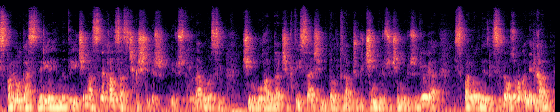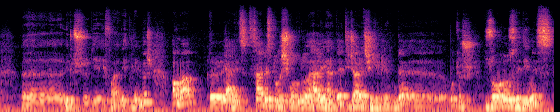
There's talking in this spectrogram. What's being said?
İspanyol gazeteleri yayınladığı için aslında Kansas çıkışlı bir virüstür o da. Bu nasıl Çin Wuhan'dan çıktıysa şimdi Donald Trump çünkü Çin virüsü Çin virüsü diyor ya İspanyol nezlesi de o zaman Amerikan e, virüsü diye ifade edilebilir. Ama e, yani serbest dolaşım olduğu her yerde ticaret şehirlerinde e, bu tür zoonoz dediğimiz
